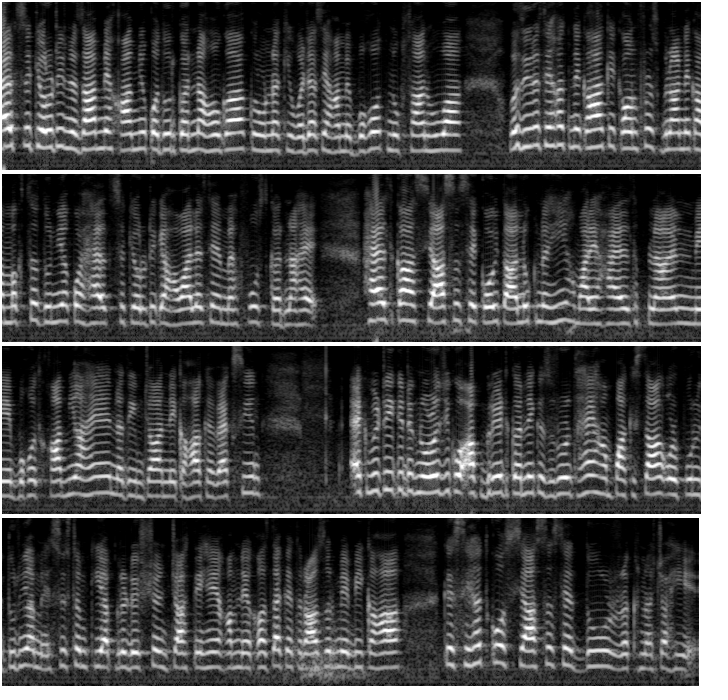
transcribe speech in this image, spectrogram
हेल्थ सिक्योरिटी निज़ाम में खामियों को दूर करना होगा। कोरोना की वजह से हमें बहुत नुकसान हुआ। वज़ीर सेहत ने कहा कि कॉन्फ्रेंस बुलाने का मकसद दुनिया को हेल्थ सिक्योरिटी के हवाले से महफूज करना है। हेल्थ का सियासत से कोई ताल्लुक नहीं। हमारे हेल्थ प्लान में बहुत खामियाँ हैं। नदीम जान ने कहा कि वैक्सीन एक्विटी की टेक्नोलॉजी को अपग्रेड करने की ज़रूरत है। हम पाकिस्तान और पूरी दुनिया में सिस्टम की अपग्रेडेशन चाहते हैं। हमने गजा के तराजुर में भी कहा कि सेहत को सियासत से दूर रखना चाहिए।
